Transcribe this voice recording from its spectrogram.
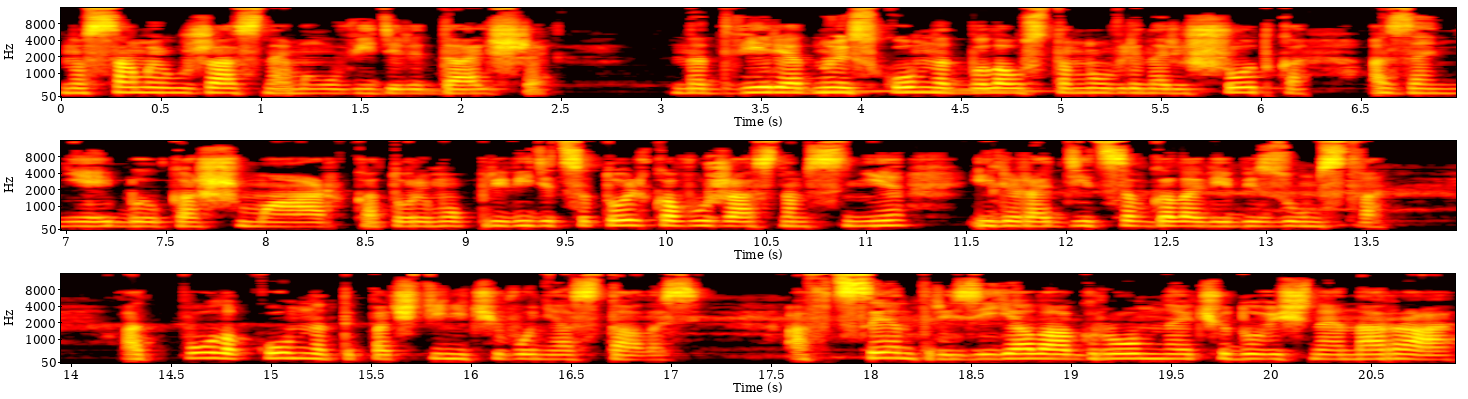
Но самое ужасное мы увидели дальше. На двери одной из комнат была установлена решетка, а за ней был кошмар, который мог привидеться только в ужасном сне или родиться в голове безумства. От пола комнаты почти ничего не осталось, а в центре зияла огромная чудовищная нора,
